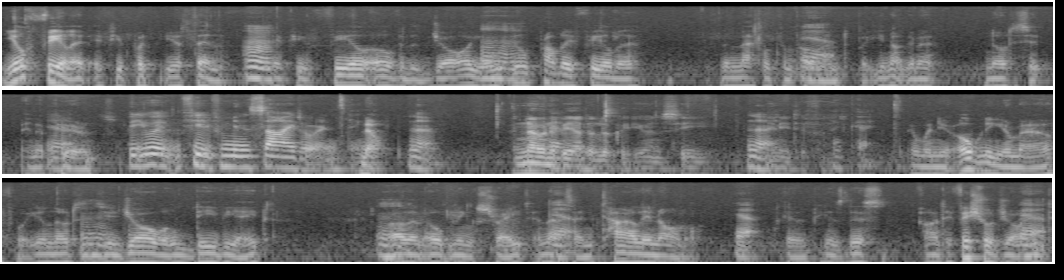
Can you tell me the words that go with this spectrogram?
You'll feel it if you put you're thin. Mm. If you feel over the jaw, you'll, Mhm. you'll probably feel the, the metal component, but you're not going to notice it in Yeah. appearance. But you won't feel it from inside or anything? No. No. And no one will be able to look at you and see No. any difference. Okay. And when you're opening your mouth, what you'll notice is Mhm. your jaw will deviate Mhm. rather than opening straight, and that's Yeah. entirely normal Yeah. because, because this artificial joint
